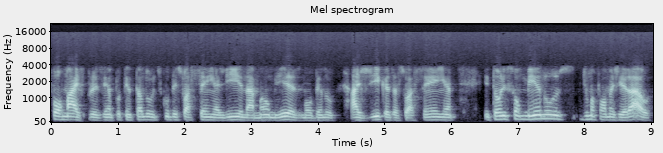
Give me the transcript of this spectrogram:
formais, por exemplo, tentando descobrir sua senha ali na mão mesmo, ou vendo as dicas da sua senha. Então, eles são menos, de uma forma geral,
